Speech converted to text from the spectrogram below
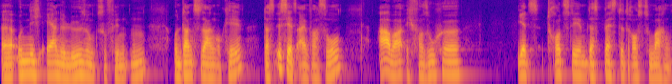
äh, und nicht eher eine Lösung zu finden, und dann zu sagen, okay, das ist jetzt einfach so, aber ich versuche jetzt trotzdem das Beste draus zu machen.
